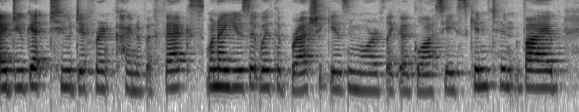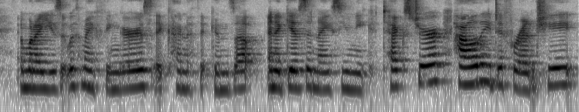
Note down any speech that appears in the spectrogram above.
I do get two different kind of effects. When I use it with a brush, it gives me more of like a Glossier skin tint vibe. And when I use it with my fingers, it kind of thickens up and it gives a nice unique texture. How they differentiate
